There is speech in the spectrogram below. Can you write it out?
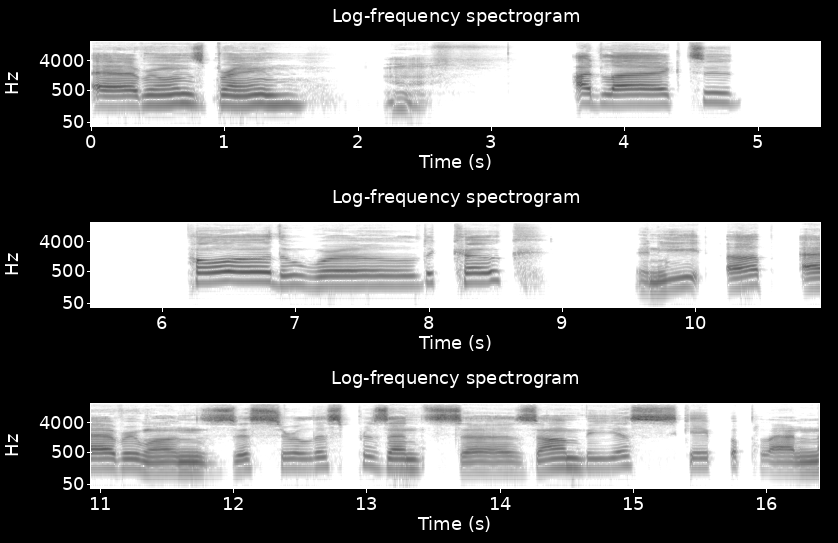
everyone's brain. Mm. I'd like to pour the world a Coke and eat up everyone's Visceralist presents a zombie escape plan.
